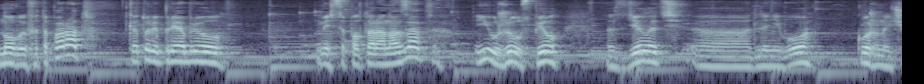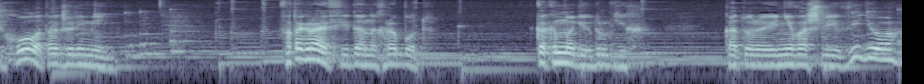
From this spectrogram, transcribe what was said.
новый фотоаппарат, который приобрел месяца полтора назад и уже успел сделать э, для него кожаный чехол, а также ремень. Фотографии данных работ, как и многих других, которые не вошли в видео,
